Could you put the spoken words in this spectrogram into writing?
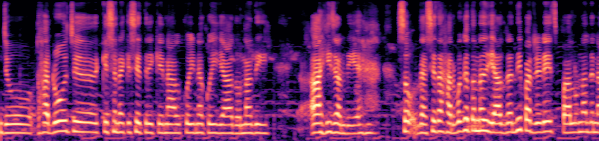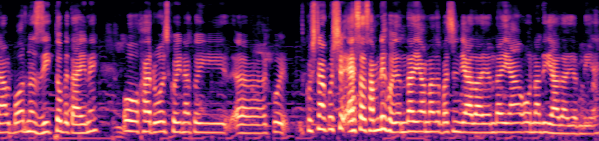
ਜੋ ਹਰ ਰੋਜ਼ ਕਿਸੇ ਨਾ ਕਿਸੇ ਤਰੀਕੇ ਨਾਲ ਕੋਈ ਨਾ ਕੋਈ ਯਾਦ ਉਹਨਾਂ ਦੀ ਆ ਹੀ ਜਾਂਦੀ ਹੈ। ਸੋ ਵੈਸੇ ਤਾਂ ਹਰ ਵਕਤ ਉਹਨਾਂ ਦੀ ਯਾਦ ਰਹਿੰਦੀ ਪਰ ਜਿਹੜੇ ਇਸ ਪਲ ਉਹਨਾਂ ਦੇ ਨਾਲ ਬਹੁਤ ਨਜ਼ਦੀਕ ਤੋਂ ਬਿਤਾਏ ਨੇ ਉਹ ਹਰ ਰੋਜ਼ ਕੋਈ ਨਾ ਕੋਈ ਕੋਈ ਕੁਛ ਨਾ ਕੁਛ ਐਸਾ ਸਾਹਮਣੇ ਹੋ ਜਾਂਦਾ ਜਾਂ ਉਹਨਾਂ ਦਾ ਬਚਨ ਯਾਦ ਆ ਜਾਂਦਾ ਜਾਂ ਉਹਨਾਂ ਦੀ ਯਾਦ ਆ ਜਾਂਦੀ ਹੈ।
